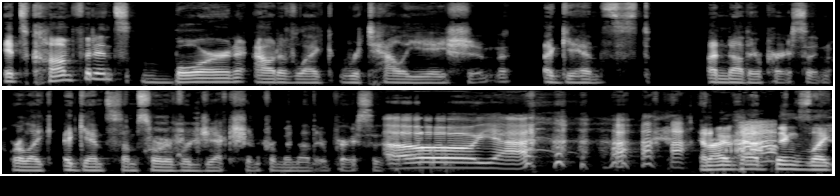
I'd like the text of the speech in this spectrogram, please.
it's confidence born out of like retaliation against another person or like against some sort of rejection from another person. Oh yeah. and I've had things like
